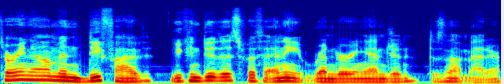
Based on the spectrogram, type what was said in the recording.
So right now I'm in D5. You can do this with any rendering engine, does not matter.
